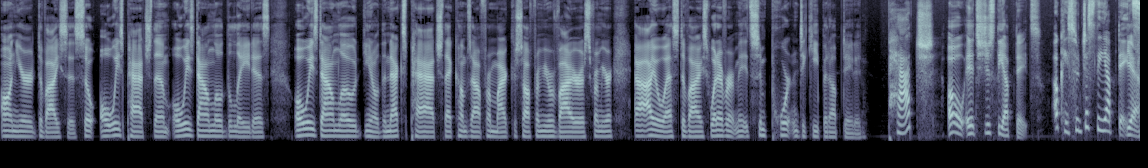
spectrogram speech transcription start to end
on your devices. So always patch them, always download the latest, always download, you know, the next patch that comes out from Microsoft, from your virus, from your iOS device, whatever it may. It's important to keep it updated. Patch. Oh, it's just the updates. Okay, so just the updates. Yeah,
